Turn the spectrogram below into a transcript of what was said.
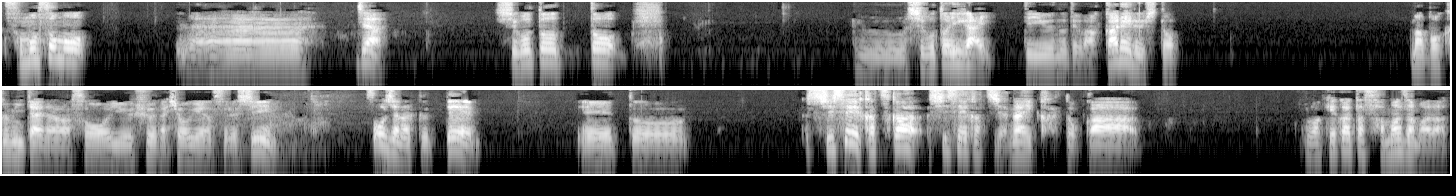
そもそも、うーんじゃあ、仕事と、うん、仕事以外っていうので分かれる人、まあ僕みたいなのはそういう風な表現をするし、そうじゃなくて、えーっと、私生活か私生活じゃないかとか、分け方様々だ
